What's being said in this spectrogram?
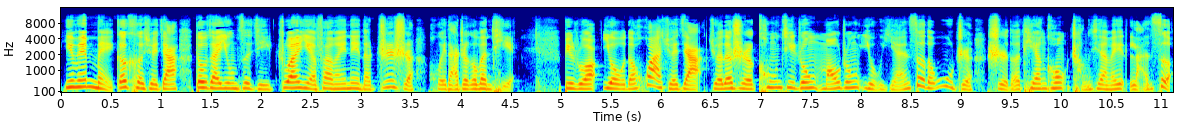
因为每个科学家都在用自己专业范围内的知识回答这个问题。比如，有的化学家觉得是空气中某种有颜色的物质使得天空呈现为蓝色。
